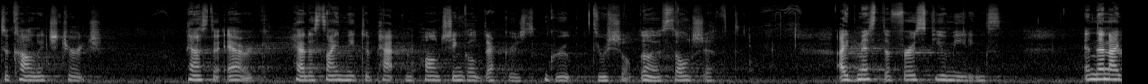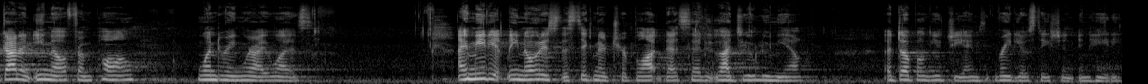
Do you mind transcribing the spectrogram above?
to College Church, Pastor Eric had assigned me to Pat and Paul Shingledecker's group through uh, Soul Shift. I'd missed the first few meetings, and then I got an email from Paul wondering where I was. I immediately noticed the signature block that said Radio Lumière, a WGN radio station in Haiti.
